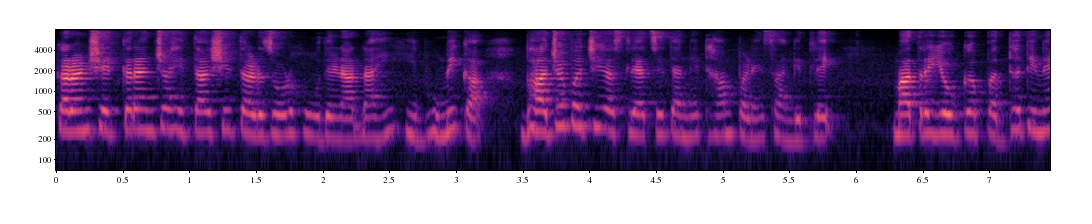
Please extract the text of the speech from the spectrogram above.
कारण शेतकऱ्यांच्या हिताशी तडजोड होऊ देणार नाही ही भूमिका भाजपची असल्याचे त्यांनी ठामपणे सांगितले. मात्र योग्य पद्धतीने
